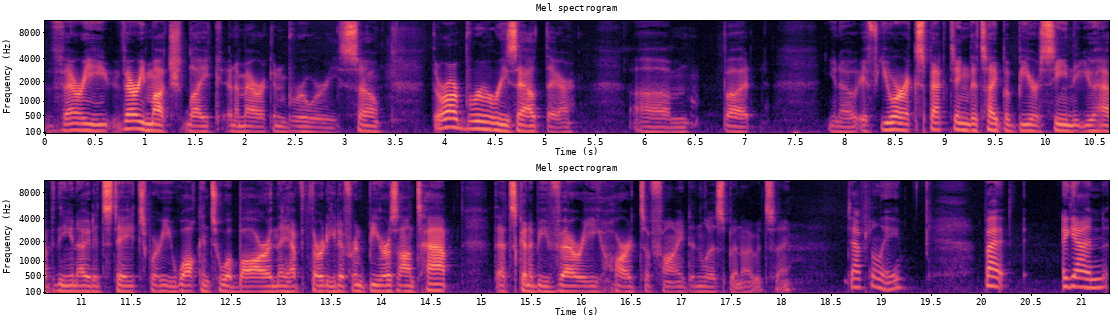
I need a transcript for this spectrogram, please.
very, very much like an American brewery. So there are breweries out there. Um, but you know, if you're expecting the type of beer scene that you have in the United States, where you walk into a bar and they have 30 different beers on tap, that's going to be very hard to find in Lisbon, I would say. Definitely. But again,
